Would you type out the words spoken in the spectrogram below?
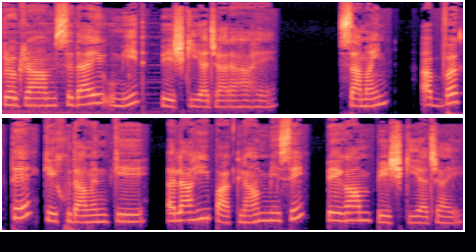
پروگرام سدائے امید پیش کیا جا رہا ہے۔ سامعین، اب وقت ہے کہ خداوند کے الہی پاکلام میں سے پیغام پیش کیا جائے۔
